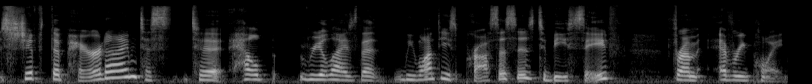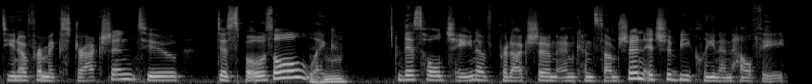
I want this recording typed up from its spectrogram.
shift the paradigm to to help realize that we want these processes to be safe from every point, you know, from extraction to disposal, mm-hmm. like this whole chain of production and consumption, it should be clean and healthy.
